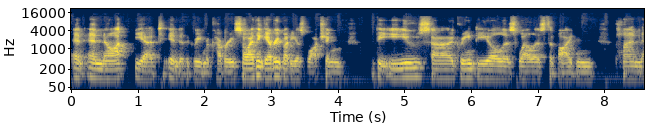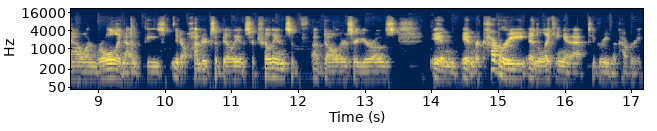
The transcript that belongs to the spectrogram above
and and not yet into the green recovery. So I think everybody is watching the EU's uh, Green Deal as well as the Biden plan now on rolling out these, you know, hundreds of billions or trillions of, of dollars or euros in in recovery and linking it to green recovery.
